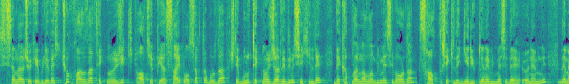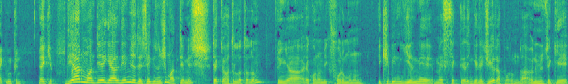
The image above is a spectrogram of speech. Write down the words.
sistemler çökebiliyor ve çok fazla teknolojik altyapıya sahip olsak da burada işte bulut teknolojiler dediğimiz şekilde backup'ların alınabilmesi ve oradan sağlıklı şekilde geri yüklenebilmesi de önemli demek mümkün. Peki. Diğer maddeye geldiğimizde de 8. maddemiz tekrar hatırlatalım. Dünya Ekonomik Forumu'nun 2020 mesleklerin geleceği raporunda önümüzdeki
